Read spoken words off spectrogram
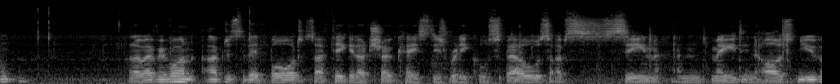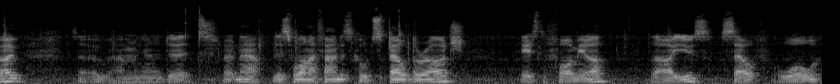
Oh. Hello everyone, I'm just a bit bored, so I figured I'd showcase these really cool spells I've seen and made in Ars Nouveau. So I'm going to do it right now. This one I found is called Spell Barrage. Here's the formula that I use. Self, Wall,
